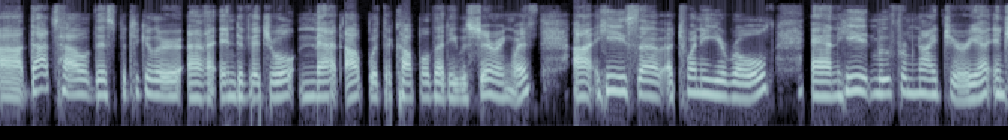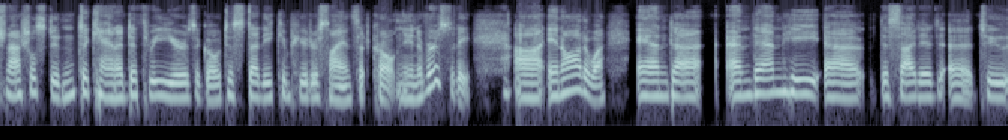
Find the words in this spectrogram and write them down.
uh, that's how this particular uh, individual met up with the couple that he was sharing with. Uh, he's a 20 year old and he moved from Nigeria, international student, to Canada three years ago to study computer science at Carleton University uh, in Ottawa. And uh, and then he uh, decided uh, to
